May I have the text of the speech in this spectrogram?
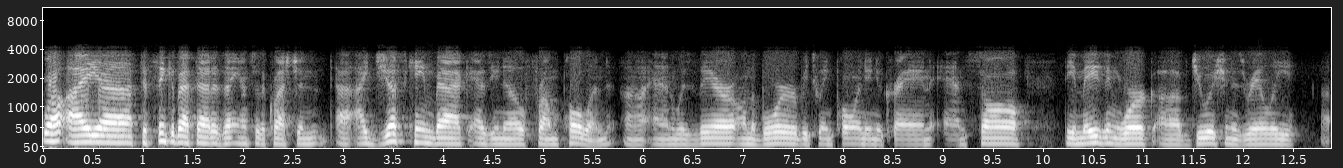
Well, I uh, have to think about that as I answer the question. Uh, I just came back, as you know, from Poland uh, and was there on the border between Poland and Ukraine and saw the amazing work of Jewish and Israeli uh,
